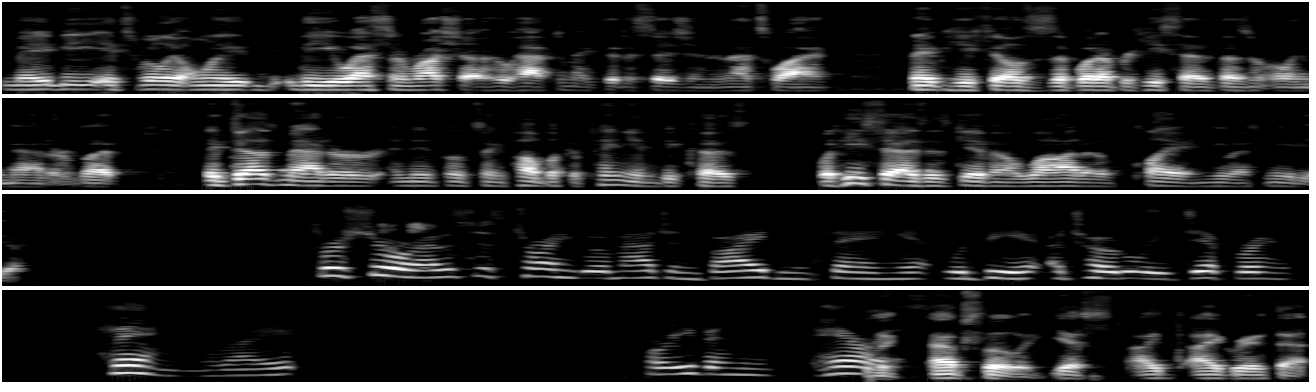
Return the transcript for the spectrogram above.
maybe it's really only the U.S. and Russia who have to make the decision. And that's why maybe he feels as if whatever he says doesn't really matter. But it does matter in influencing public opinion because what he says is given a lot of play in U.S. media. for sure i was just trying to imagine biden saying it would be a totally different thing right or even harris Absolutely. Yes, I, I agree with that.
